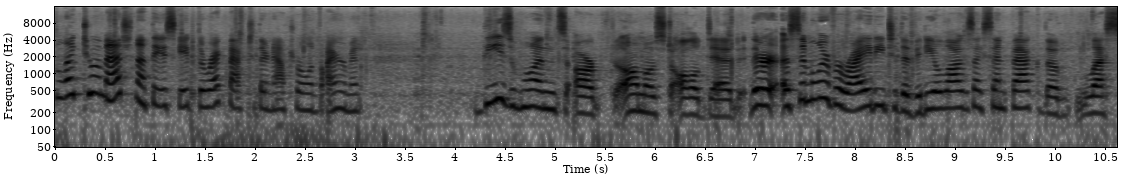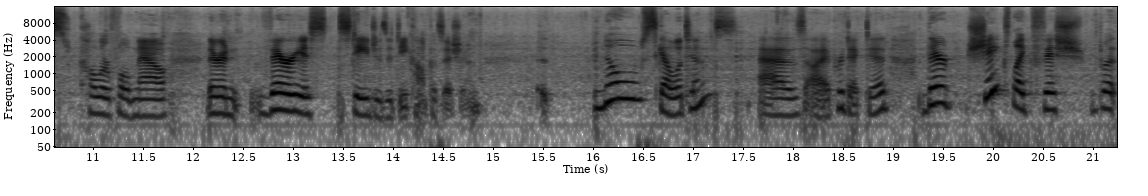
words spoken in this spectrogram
like to imagine that they escaped the wreck back to their natural environment. These ones are almost all dead. They're a similar variety to the video logs I sent back, though less colorful now. They're in various stages of decomposition. No skeletons, as I predicted. They're shaped like fish, but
